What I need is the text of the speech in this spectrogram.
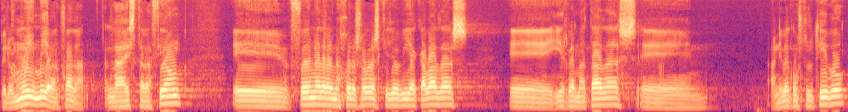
pero muy, muy avanzada. La instalación eh, fue una de las mejores obras que yo vi acabadas eh, y rematadas eh, a nivel constructivo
